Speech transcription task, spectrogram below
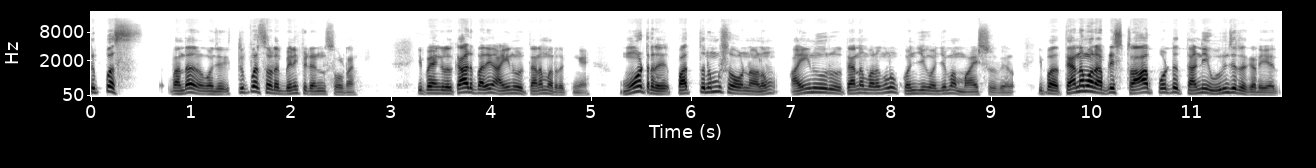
ட்ரிப்பர்ஸ் வந்தால் கொஞ்சம் ட்ரிப்பர்ஸோட பெனிஃபிட் என்னன்னு சொல்கிறேன் இப்போ எங்களுக்கு காடு பார்த்தீங்கன்னா ஐநூறு தென்னை இருக்குங்க. மோட்டரு பத்து நிமிஷம் ஓடினாலும் ஐநூறு தென்னை மரங்களும் கொஞ்சம் கொஞ்சமாக மாய்ச்சர் வேணும். இப்போ தென்னை மரம் அப்படியே ஸ்டாப் போட்டு தண்ணி உறிஞ்சது கிடையாது.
